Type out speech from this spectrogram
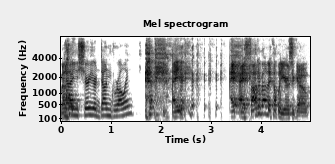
But Now, I- are you sure you're done growing? I, I, I thought about it a couple of years ago,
